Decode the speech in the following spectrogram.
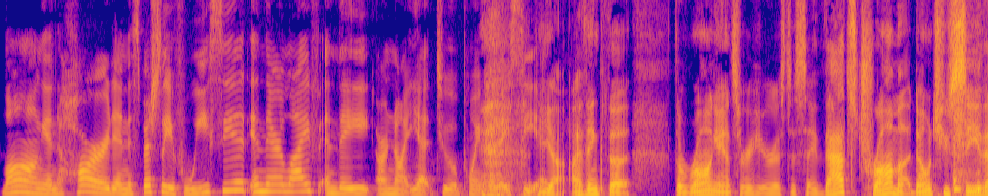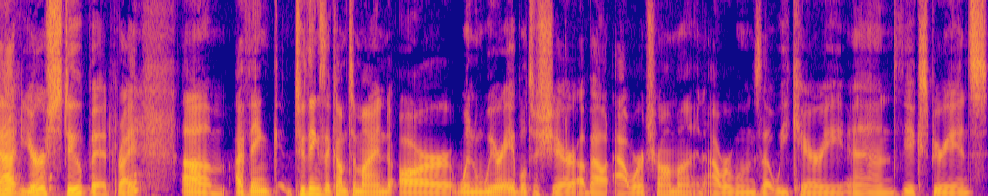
long and hard and especially if we see it in their life and they are not yet to a point where they see it. Yeah i think the the wrong answer here is to say, that's trauma. Don't you see that? You're stupid, right? Um, I think two things that come to mind are when we're able to share about our trauma and our wounds that we carry and the experience,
